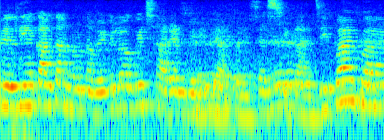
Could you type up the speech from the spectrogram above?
ਮਿਲਦੀਆਂ ਹਾਂ ਕੱਲ ਤੁਹਾਨੂੰ ਨਵੇਂ ਵਲੌਗ ਵਿੱਚ, ਸਾਰਿਆਂ ਨੂੰ ਮੇਰੀ ਪਿਆਰ ਭਰੀ ਸਤਿ ਸ਼੍ਰੀ ਅਕਾਲ ਜੀ ਬਾਏ ਬਾਏ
